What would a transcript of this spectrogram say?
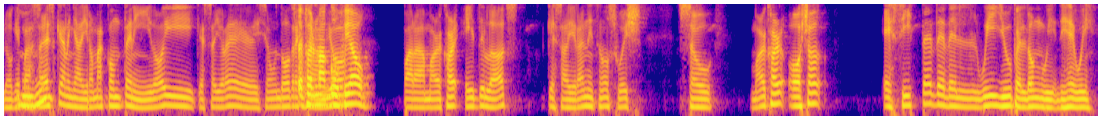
Lo que pasa es que le añadieron más contenido y que sé yo, le hicieron un 2 Se fue más confiado. Para Mario Kart 8 Deluxe que saliera en Nintendo Switch. So, Mario Kart 8 existe desde el Wii U, perdón, dije Wii,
